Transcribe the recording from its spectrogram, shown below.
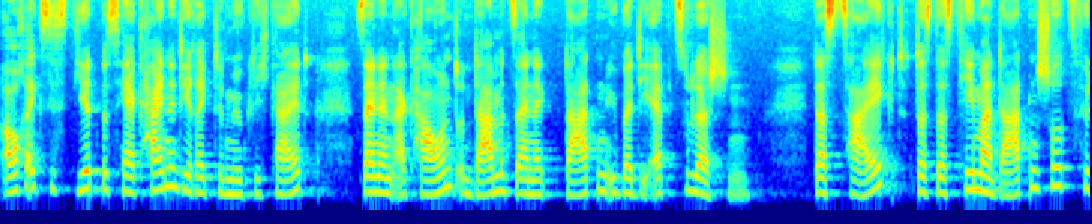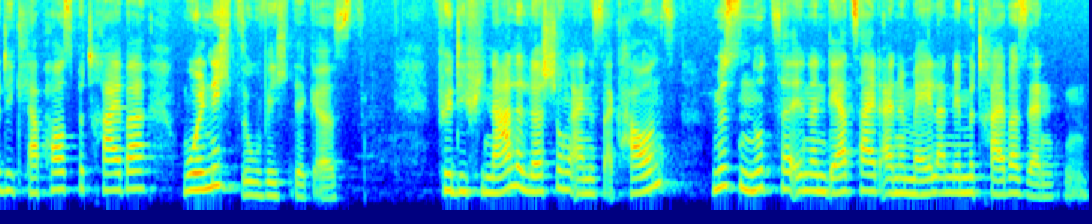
Auch existiert bisher keine direkte Möglichkeit, seinen Account und damit seine Daten über die App zu löschen. Das zeigt, dass das Thema Datenschutz für die Clubhouse-Betreiber wohl nicht so wichtig ist. Für die finale Löschung eines Accounts müssen Nutzerinnen derzeit eine Mail an den Betreiber senden.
